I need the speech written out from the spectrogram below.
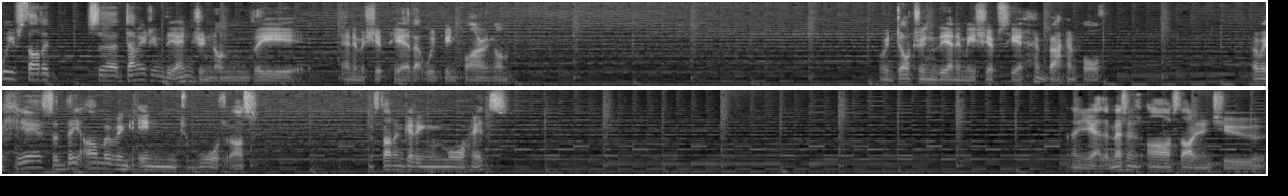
we've started uh, damaging the engine on the enemy ship here that we've been firing on. We're dodging the enemy ships here, back and forth. Over here, so they are moving in towards us. We're starting getting more hits. And yeah, the messengers are starting to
